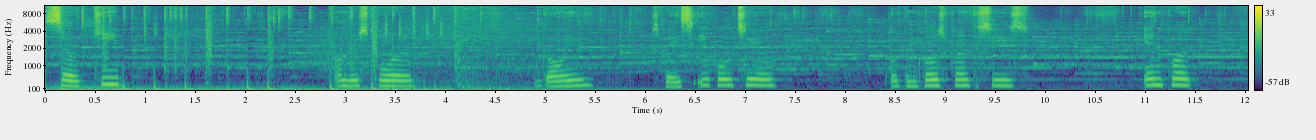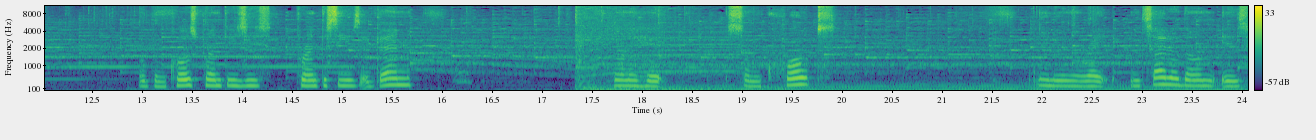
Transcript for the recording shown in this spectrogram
So keep underscore going space equal to open close parentheses, input, open close parentheses, parentheses again. You want to hit some quotes, and you're gonna write inside of them is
